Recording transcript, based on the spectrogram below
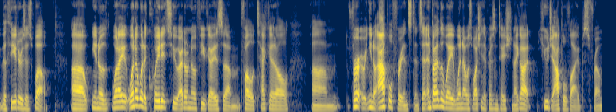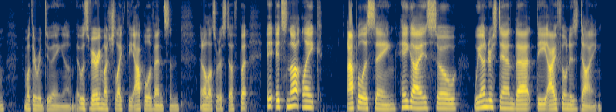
the theaters as well. Uh, you know what I what I would equate it to. I don't know if you guys um, follow tech at all. Um, for you know Apple for instance, and, and by the way, when I was watching the presentation, I got huge Apple vibes from from what they were doing. Um, it was very much like the Apple events and and all that sort of stuff. But it, it's not like Apple is saying, "Hey guys, so we understand that the iPhone is dying."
